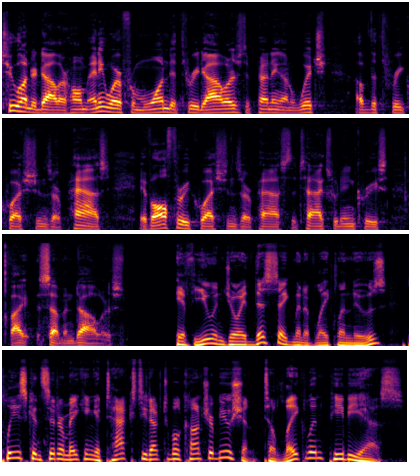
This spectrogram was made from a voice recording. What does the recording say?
$156,200 home, anywhere from $1 to $3, depending on which of the three questions are passed. If all three questions are passed, the tax would increase by $7. If you enjoyed this segment of Lakeland News, please consider making a tax-deductible contribution to Lakeland PBS.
